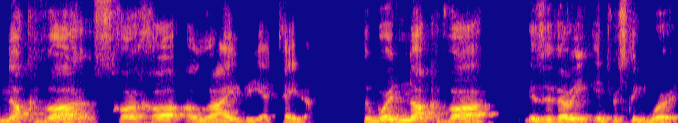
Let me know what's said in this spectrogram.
Nakva alai v'yatena. The word nakva is a very interesting word.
